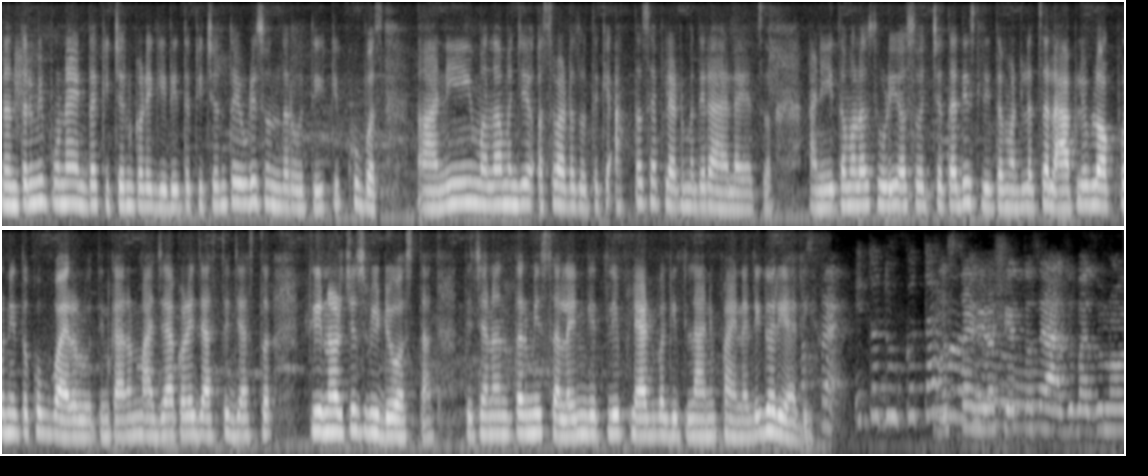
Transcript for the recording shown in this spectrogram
नंतर मी पुन्हा एकदा किचनकडे गेली. तर किचन तर एवढी सुंदर होती की खूपच. आणि मला म्हणजे असं वाटत होतं की आत्ताच या फ्लॅटमध्ये राहायला यायचं. आणि इथं मला थोडी अस्वच्छता दिसली. तर म्हटलं चला आपले ब्लॉग पण इथं खूप व्हायरल होतील. कारण माझ्याकडे जास्तीत जास्त क्लीनरचेच व्हिडिओ असतात. त्याच्यानंतर मी सलाईन घेतली फ्लॅट बघितला आणि फायनली घरी आली. मस्त आहे. आजूबाजूनं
